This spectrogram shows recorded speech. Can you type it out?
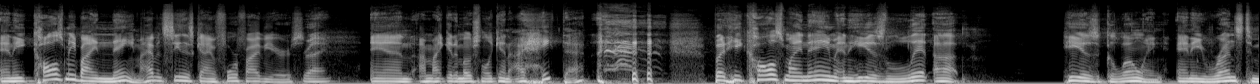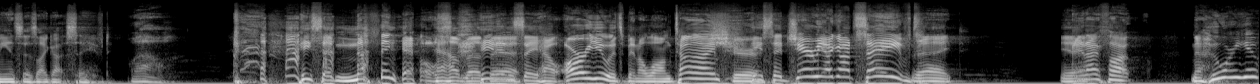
and he calls me by name. I haven't seen this guy in four or five years Right. and I might get emotional again. I hate that. but he calls my name and he is lit up. He is glowing and he runs to me and says, I got saved. Wow. He said nothing else. How about he didn't say, How are you? It's been a long time. Sure. He said, Jeremy, I got saved. Right. Yeah. And I thought, now who are you?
